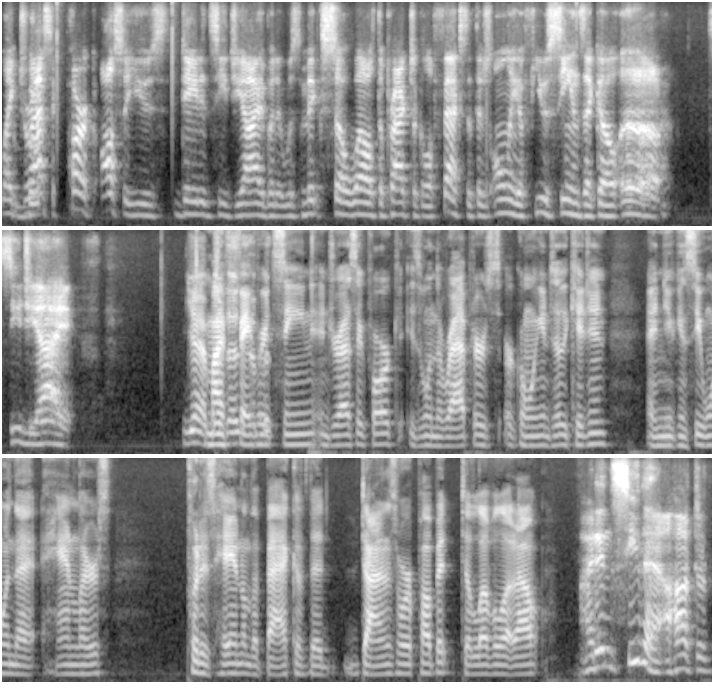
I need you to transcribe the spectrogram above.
like but- Jurassic Park also used dated CGI, but it was mixed so well with the practical effects that there's only a few scenes that go, ugh, CGI. Yeah, My but the- favorite but- scene in Jurassic Park is when the raptors are going into the kitchen and you can see one that handlers put his hand on the back of the dinosaur puppet to level it out. I didn't see that. I'll have to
